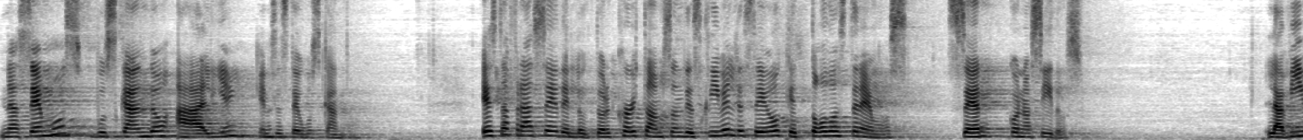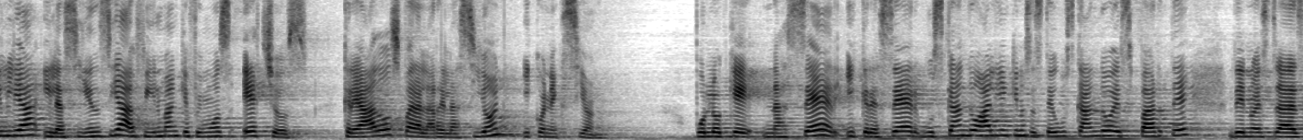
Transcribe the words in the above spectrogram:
Nacemos buscando a alguien que nos esté buscando. Esta frase del doctor Kurt Thompson describe el deseo que todos tenemos, ser conocidos. La Biblia y la ciencia afirman que fuimos hechos, creados para la relación y conexión. Por lo que nacer y crecer buscando a alguien que nos esté buscando es parte de nuestras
